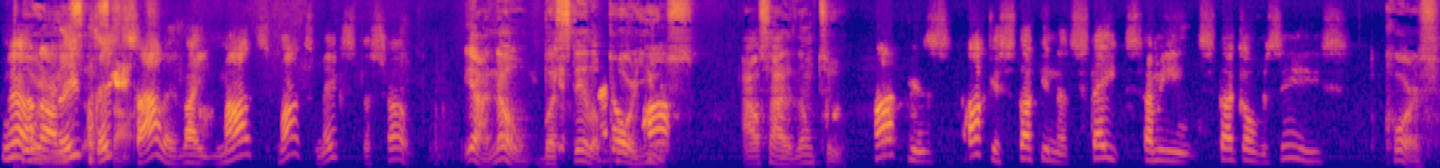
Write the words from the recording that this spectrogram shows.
yeah, no, they they stars. solid. Like Mox Mox makes the show. Yeah, I know, but still a I poor Pac- use. Outside of them two, Pac is Pac is stuck in the states. I mean, stuck overseas. of course.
